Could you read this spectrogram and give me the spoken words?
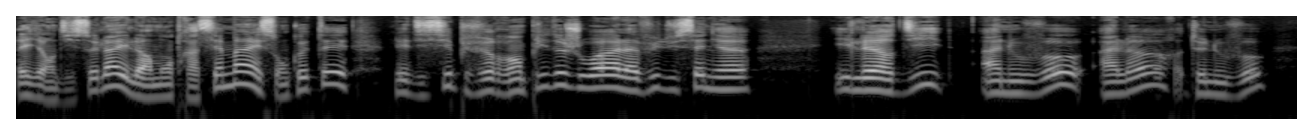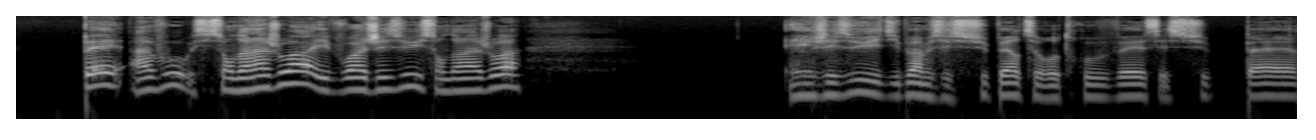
Ayant dit cela, il leur montra ses mains et son côté. Les disciples furent remplis de joie à la vue du Seigneur. Il leur dit à nouveau, alors, de nouveau, paix à vous. Ils sont dans la joie, ils voient Jésus, ils sont dans la joie. Et Jésus, il dit pas, mais c'est super de se retrouver, c'est super,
